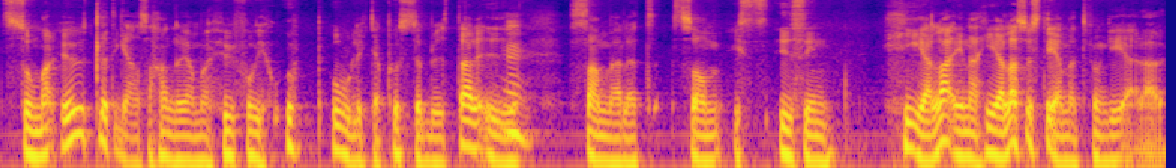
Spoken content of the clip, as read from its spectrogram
zoomar ut lite grann, så handlar det om hur får vi upp olika pusselbitar i samhället som i, i sin hela, innan hela systemet fungerar,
